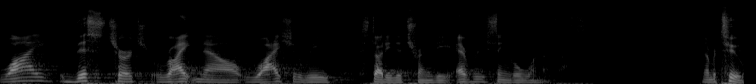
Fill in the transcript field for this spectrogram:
Why this church right now? Why should we study the Trinity, every single one of us? Number two,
